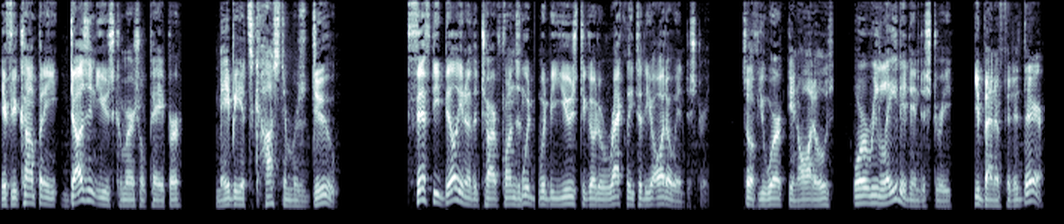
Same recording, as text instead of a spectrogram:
If your company doesn't use commercial paper, maybe its customers do. 50 billion of the TARP funds would, would be used to go directly to the auto industry. So if you worked in autos or a related industry, you benefited there.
